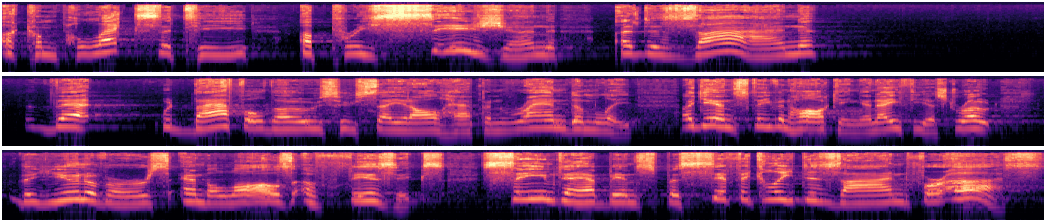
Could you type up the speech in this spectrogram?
a complexity, a precision, a design that would baffle those who say it all happened randomly. Again, Stephen Hawking, an atheist, wrote The universe and the laws of physics seem to have been specifically designed for us.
